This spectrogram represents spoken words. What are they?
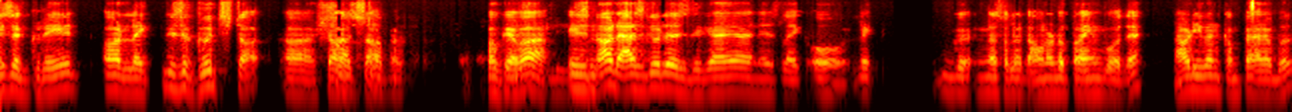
is a great or like is a good start uh, shot Shot stopper. stopper. Okay, wow. Basically. He's not as good as the guy and is like oh like என்ன சொல்றது அவனோட prime போது not even comparable.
